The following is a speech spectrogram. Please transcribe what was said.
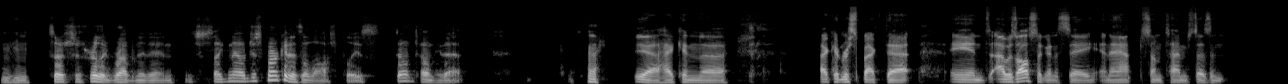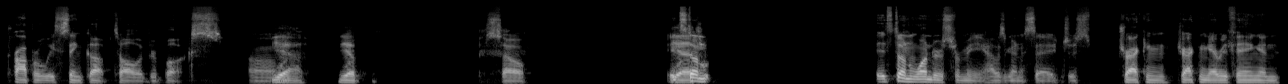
hmm So it's just really rubbing it in. It's just like, no, just mark it as a loss, please. Don't tell me that. Yeah, I can uh I can respect that. And I was also going to say an app sometimes doesn't properly sync up to all of your books. Um, yeah. Yep. So it's Yeah, done it's- it's done wonders for me. I was gonna say just tracking tracking everything and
